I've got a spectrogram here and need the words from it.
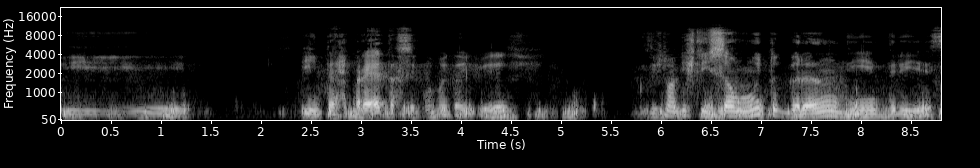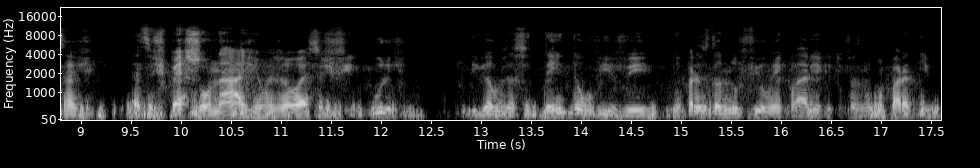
E, e interpreta-se por muitas vezes existe uma distinção muito grande entre essas essas personagens ou essas figuras que, digamos assim, tentam viver, representando no filme, é claro, e aqui estou fazendo um comparativo,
